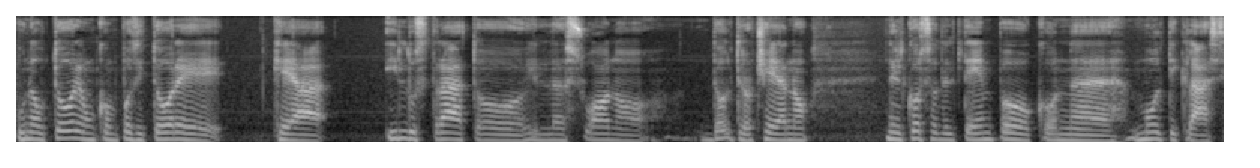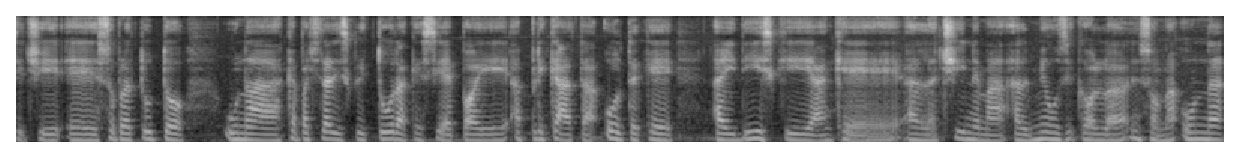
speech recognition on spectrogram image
un autore, un compositore che ha illustrato il suono d'oltreoceano nel corso del tempo con eh, molti classici e soprattutto una capacità di scrittura che si è poi applicata oltre che ai dischi, anche al cinema, al musical, insomma un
